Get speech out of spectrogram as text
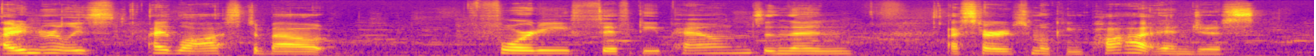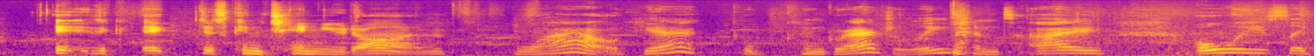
I didn't really, I lost about 40, 50 pounds, and then I started smoking pot and just it, it just continued on. Wow, yeah, congratulations. I always like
